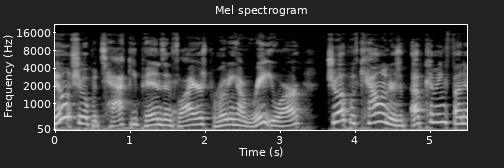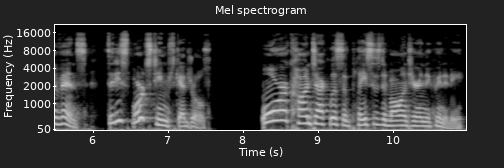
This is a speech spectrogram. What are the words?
don't show up with tacky pins and flyers promoting how great you are. Show up with calendars of upcoming fun events, city sports team schedules, or a contact list of places to volunteer in the community.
